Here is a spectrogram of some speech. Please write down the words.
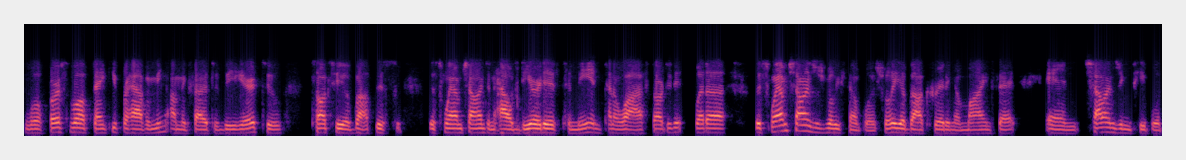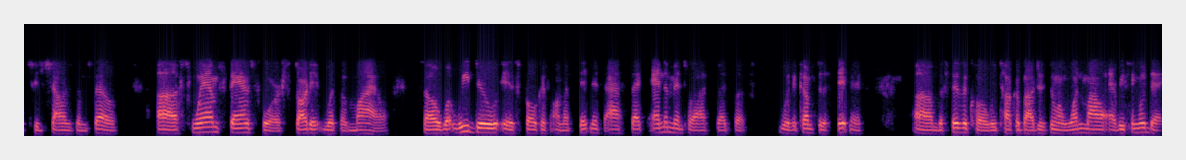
Well, first of all, thank you for having me. I'm excited to be here to talk to you about this the swam challenge and how dear it is to me and kind of why I started it. But uh, the swam challenge is really simple. It's really about creating a mindset and challenging people to challenge themselves. Uh, SWAM stands for started with a mile. So what we do is focus on the fitness aspect and the mental aspect. But when it comes to the fitness, um, the physical, we talk about just doing one mile every single day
